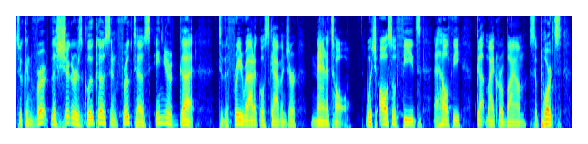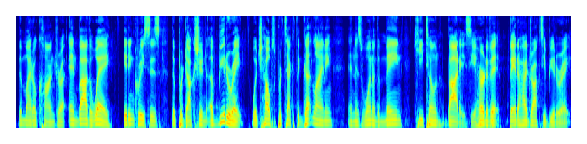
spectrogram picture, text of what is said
to convert the sugars glucose and fructose in your gut to the free radical scavenger mannitol, which also feeds a healthy gut microbiome, supports the mitochondria, and by the way, it increases the production of butyrate, which helps protect the gut lining and is one of the main ketone bodies. You heard of it, beta hydroxybutyrate.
